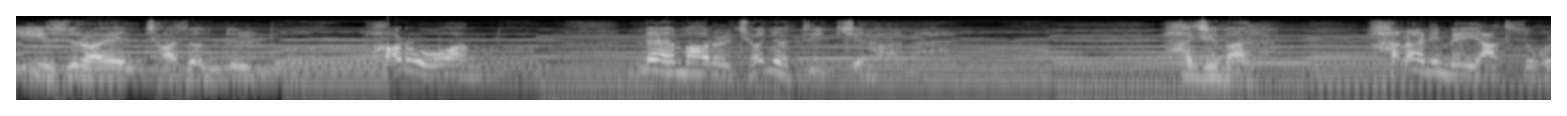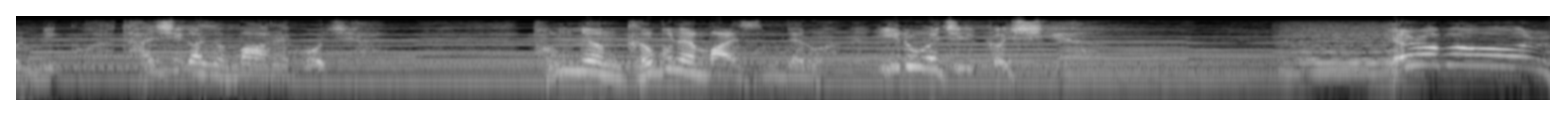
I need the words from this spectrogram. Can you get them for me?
이스라엘 자손들도 바로 왕도 내 말을 전혀 듣질 않아. 하지만 하나님의 약속을 믿고 다시 가서 말해보자. 분명 그분의 말씀대로 이루어질 것이야. 여러분,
